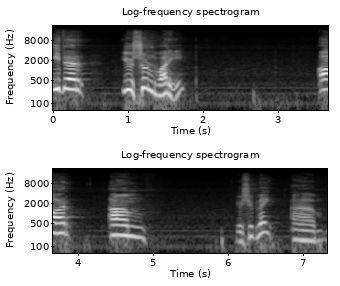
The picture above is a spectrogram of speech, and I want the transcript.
Either you shouldn't worry, or um, you should wait um,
